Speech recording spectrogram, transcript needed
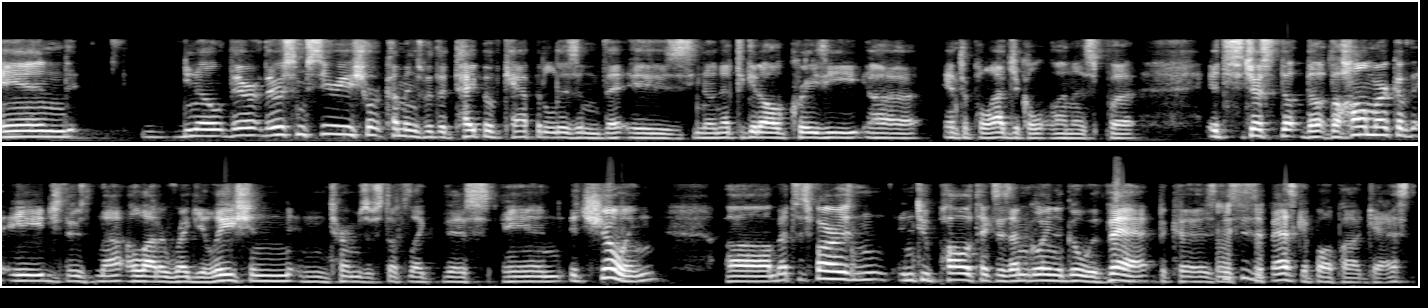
And you know there there are some serious shortcomings with the type of capitalism that is you know not to get all crazy uh, anthropological on us but it's just the, the, the hallmark of the age. There's not a lot of regulation in terms of stuff like this and it's showing. Um, that's as far as in, into politics as i'm going to go with that because this is a basketball podcast.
